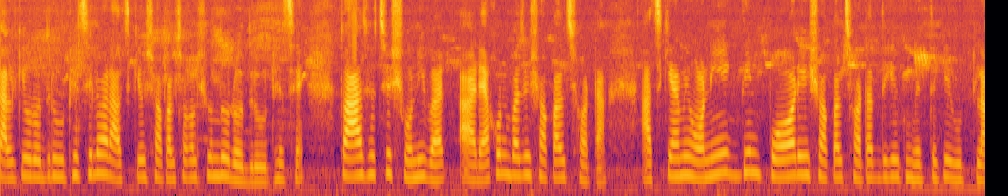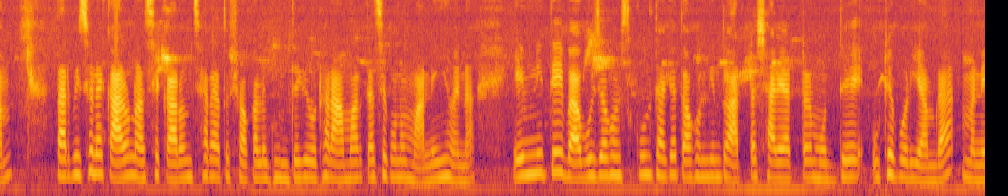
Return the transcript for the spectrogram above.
কালকেও রোদ্রু উঠেছিল আর আজকেও সকাল সকাল সুন্দর রোদ্রু উঠেছে। তো আজ হচ্ছে শনিবার আর এখন বাজে সকাল ছটা। আজকে আমি অনেক দিন পর এই সকাল ছটার দিকে ঘুমের থেকে উঠলাম। তার পিছনে কারণ আছে। কারণ ছাড়া এত সকালে ঘুম থেকে ওঠার আমার কাছে কোনো মানেই হয় না। এমনিতেই বাবু যখন স্কুল থাকে তখন কিন্তু আটটা সাড়ে আটটার মধ্যে উঠে পড়ি আমরা। মানে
